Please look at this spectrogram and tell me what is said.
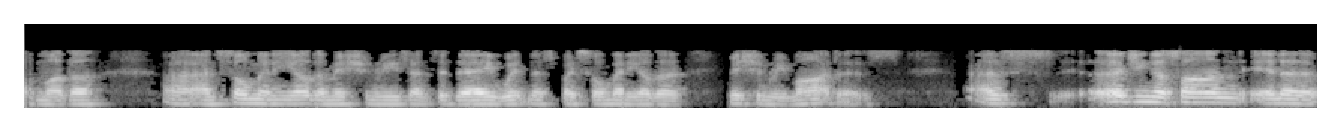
of Mother uh, and so many other missionaries, and today witnessed by so many other missionary martyrs, as urging us on in a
